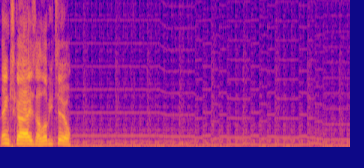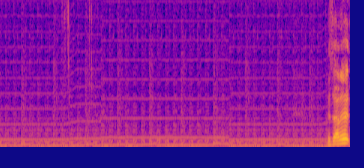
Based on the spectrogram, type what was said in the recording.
Thanks, guys. I love you, too. Is that it?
